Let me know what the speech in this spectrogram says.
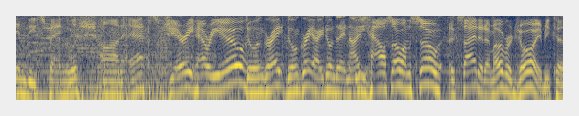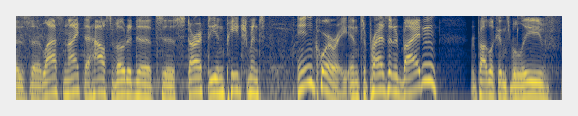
Indy Spanglish on X. Jerry, how are you? Doing great, doing great. How are you doing today, Nigel? The? House. Oh, I'm so excited. I'm overjoyed because uh, last night the House voted to, to start the impeachment inquiry into President Biden. Republicans believe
